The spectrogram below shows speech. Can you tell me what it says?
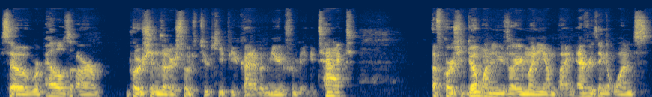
So repels are potions that are supposed to keep you kind of immune from being attacked. Of course, you don't want to use all your money on buying everything at once,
